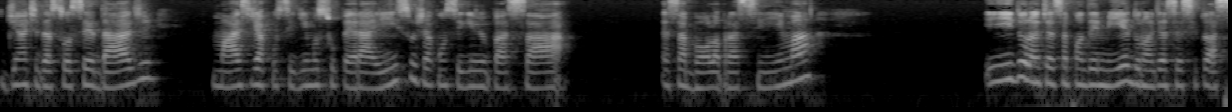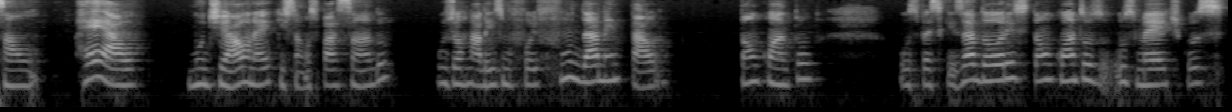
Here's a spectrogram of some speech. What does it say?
diante da sociedade, mas já conseguimos superar isso, já conseguimos passar essa bola para cima e durante essa pandemia, durante essa situação real mundial, né, que estamos passando, o jornalismo foi fundamental, tão quanto os pesquisadores, tão quanto os, os médicos,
